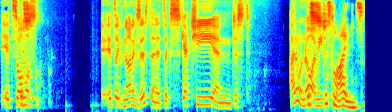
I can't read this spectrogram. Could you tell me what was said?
it's almost it's like non-existent. It's like sketchy and just I don't know. it's I mean, just lines.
